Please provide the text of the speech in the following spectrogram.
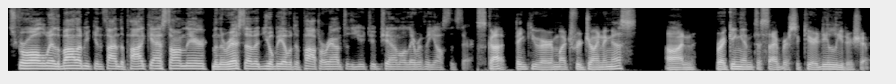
scroll all the way to the bottom. You can find the podcast on there and the rest of it, you'll be able to pop around to the YouTube channel and everything else that's there. Scott, thank you very much for joining us on breaking into cybersecurity leadership.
